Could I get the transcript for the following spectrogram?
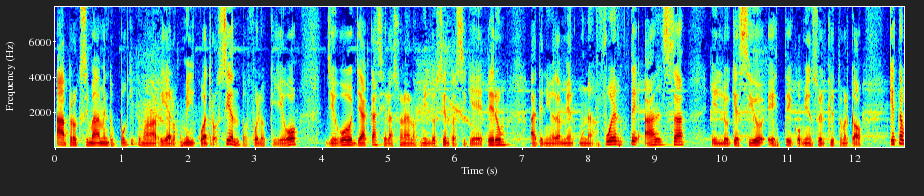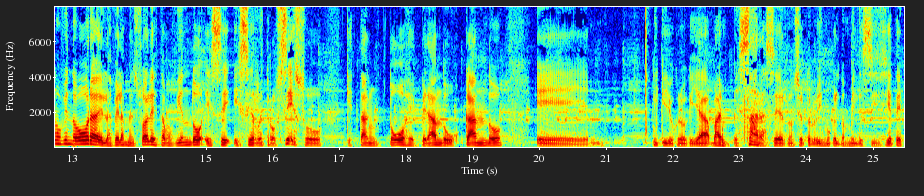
Aproximadamente un poquito más arriba los 1400 fue lo que llegó llegó ya casi a la zona de los 1200 así que Ethereum ha tenido también una fuerte alza en lo que ha sido este comienzo del criptomercado. ¿Qué estamos viendo ahora en las velas mensuales? Estamos viendo ese, ese retroceso que están todos esperando, buscando. Eh, y que yo creo que ya va a empezar a ser, ¿no es cierto?, lo mismo que el 2017,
